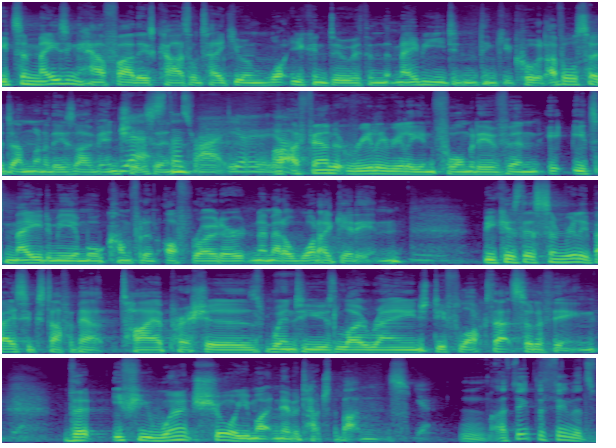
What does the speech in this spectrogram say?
it's amazing how far these cars will take you and what you can do with them that maybe you didn't think you could. I've also done one of these iVentures. Yes, and that's right. Yeah, yeah, yeah. I found it really, really informative and it, it's made me a more confident off-roader no matter what I get in. Mm. Because there's some really basic stuff about tyre pressures, when to use low range, diff locks, that sort of thing, that if you weren't sure, you might never touch the buttons. Yeah. Mm, I think the thing that's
